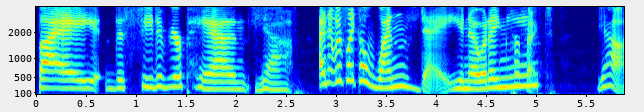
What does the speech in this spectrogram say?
by the seat of your pants. Yeah. And it was like a Wednesday, you know what I mean? Perfect. Yeah.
